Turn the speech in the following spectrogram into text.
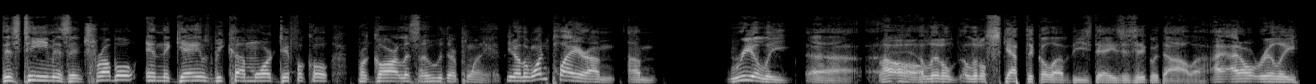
this team is in trouble, and the games become more difficult regardless of who they're playing. You know, the one player I'm I'm really uh, a little a little skeptical of these days is Iguodala. I, I don't really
